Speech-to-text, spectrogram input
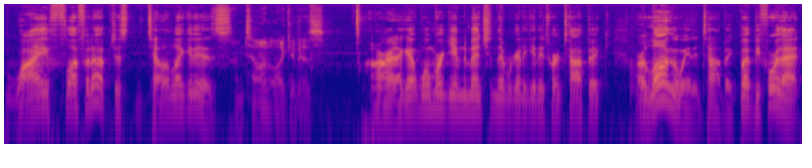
why fluff it up? Just tell it like it is. I'm telling it like it is. All right, I got one more game to mention, then we're going to get into our topic, our long awaited topic. But before that,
